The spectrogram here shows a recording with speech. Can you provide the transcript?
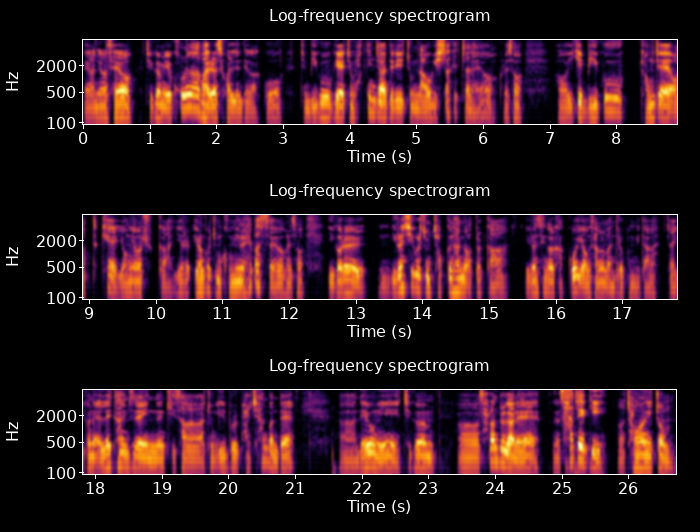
네, 안녕하세요. 지금 이 코로나 바이러스 관련돼 갖고 지금 미국에 지금 확진자들이 좀 나오기 시작했잖아요. 그래서 어, 이게 미국 경제에 어떻게 영향을 줄까 이런, 걸 좀 고민을 해봤어요. 그래서 이거를 음, 이런 식으로 좀 접근하면 어떨까 이런 생각을 갖고 영상을 만들어 봅니다. 자, 이거는 LA 타임스에 있는 기사 중 일부를 발췌한 건데 아, 내용이 지금 어, 사람들 간에 사재기 어, 정황이 좀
